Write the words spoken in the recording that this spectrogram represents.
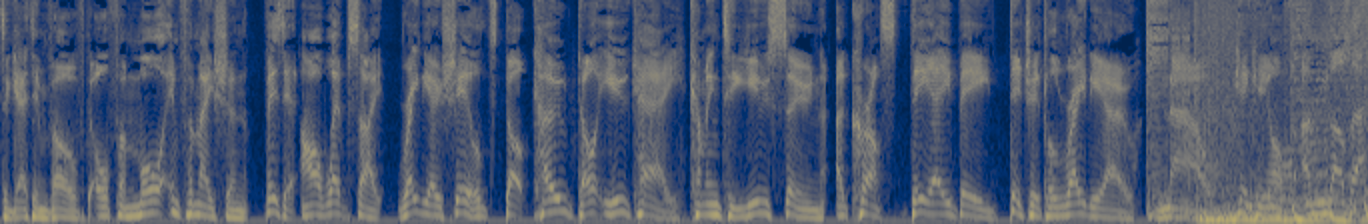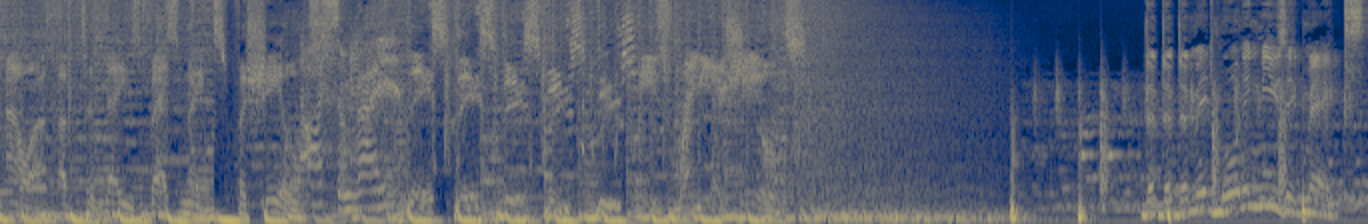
To get involved or for more information, visit our website radioshields.co.uk. Coming to you soon across DAB digital radio. Now, kicking off another hour of today's best mix for Shields. Awesome, right? This, this, this, this, this is Radio Shields. The, the, the mid morning music mix.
